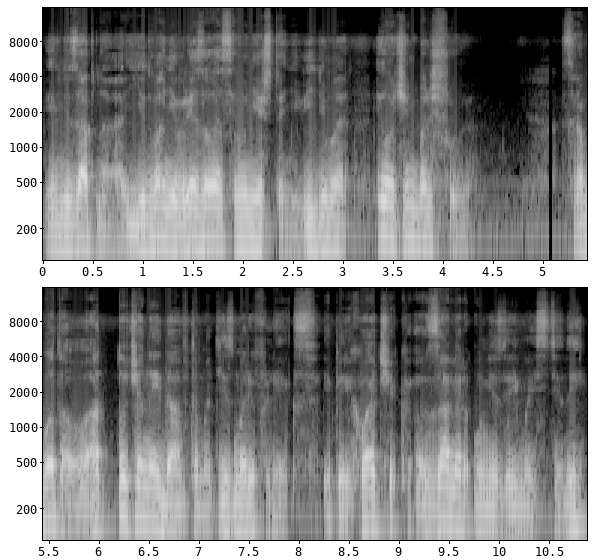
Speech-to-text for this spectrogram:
и внезапно едва не врезалась в нечто невидимое и очень большое. Сработал отточенный до автоматизма рефлекс, и перехватчик замер у незримой стены,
